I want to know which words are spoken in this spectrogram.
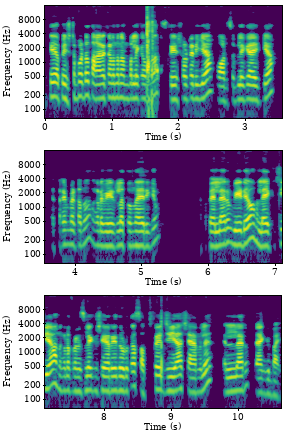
ഓക്കെ അപ്പോൾ ഇഷ്ടപ്പെട്ട താഴെ കാണുന്ന നമ്പറിലേക്ക് ഒന്ന് സ്ക്രീൻഷോട്ട് അടിക്കുക വാട്സപ്പിലേക്ക് അയക്കുക എത്രയും പെട്ടെന്ന് നിങ്ങളുടെ വീട്ടിലെത്തുന്നതായിരിക്കും. അപ്പോൾ എല്ലാവരും വീഡിയോ ലൈക്ക് ചെയ്യുക നിങ്ങളുടെ ഫ്രണ്ട്സിലേക്ക് ഷെയർ ചെയ്ത് കൊടുക്കുക സബ്സ്ക്രൈബ് ചെയ്യുക ചാനൽ എല്ലാവരും താങ്ക് യു ബൈ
